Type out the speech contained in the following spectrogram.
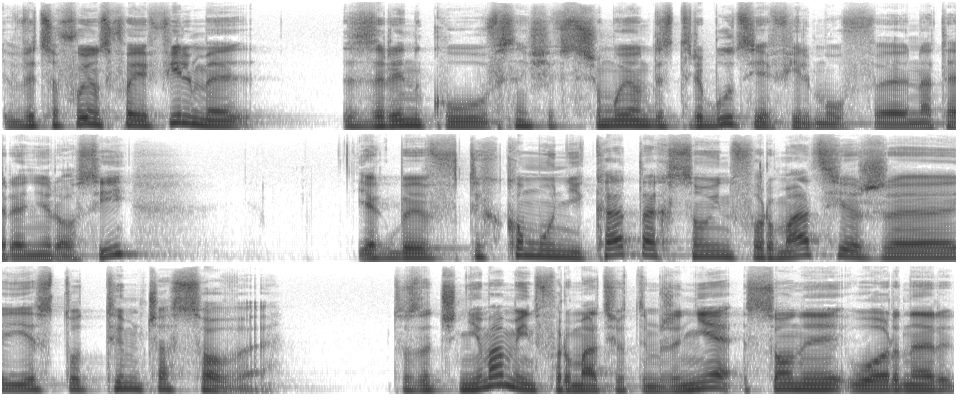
wycofują swoje filmy z rynku, w sensie wstrzymują dystrybucję filmów e, na terenie Rosji, jakby w tych komunikatach są informacje, że jest to tymczasowe. To znaczy nie mamy informacji o tym, że nie Sony, Warner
